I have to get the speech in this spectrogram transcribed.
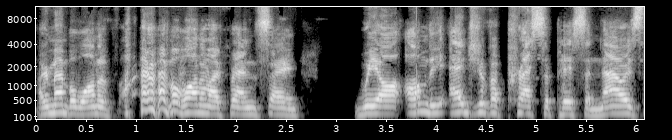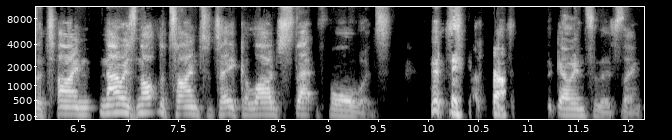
I remember one of I remember one of my friends saying, we are on the edge of a precipice and now is the time now is not the time to take a large step forwards. To go into this thing.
